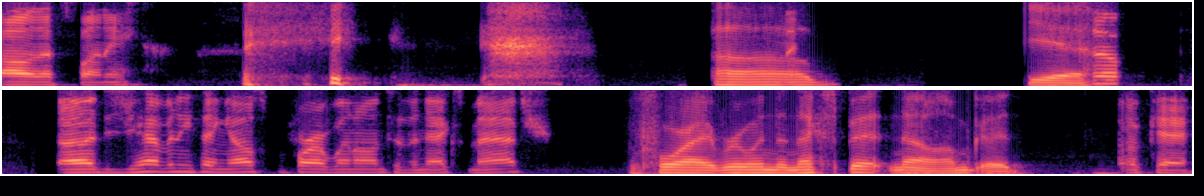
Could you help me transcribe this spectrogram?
Oh, that's funny. uh, yeah. So, uh, did you have anything else before I went on to the next match? Before I ruin the next bit, no, I'm good. Okay.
